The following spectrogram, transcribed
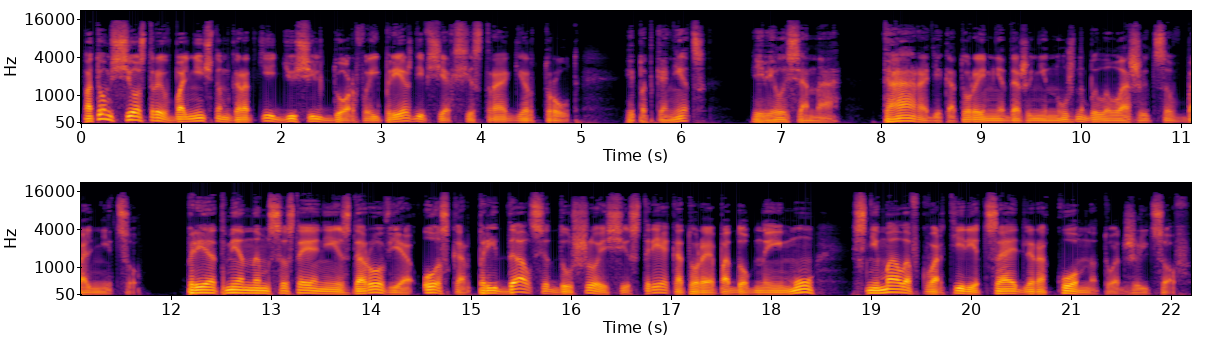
потом сестры в больничном городке Дюссельдорфа и прежде всех сестра Гертруд — и под конец явилась она, та, ради которой мне даже не нужно было ложиться в больницу. При отменном состоянии здоровья Оскар предался душой сестре, которая, подобно ему, снимала в квартире Цайдлера комнату от жильцов.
